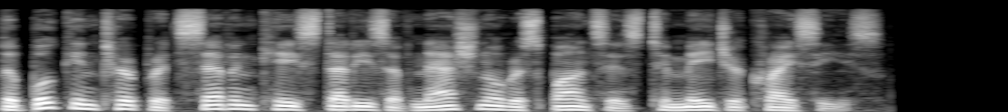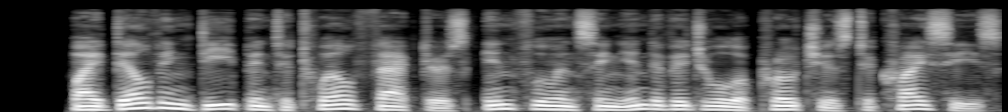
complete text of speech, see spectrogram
The book interprets seven case studies of national responses to major crises. By delving deep into 12 factors influencing individual approaches to crises,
